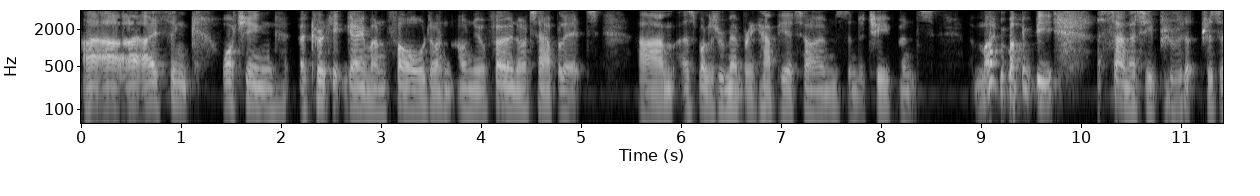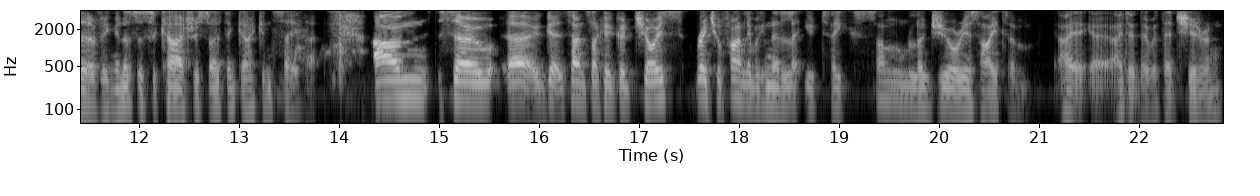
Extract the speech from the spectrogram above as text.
I, I, I, think watching a cricket game unfold on, on your phone or tablet, um, as well as remembering happier times and achievements, might, might be sanity pre- preserving. And as a psychiatrist, I think I can say that. Um, so uh, it sounds like a good choice. Rachel, finally, we're going to let you take some luxurious item. I, I don't know with Ed Sheeran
